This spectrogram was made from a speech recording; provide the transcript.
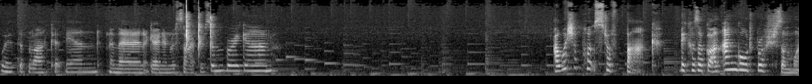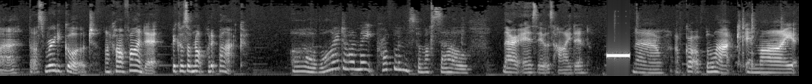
with the black at the end and then going in with Cyprus Umber again. I wish I put stuff back because I've got an angled brush somewhere that's really good. I can't find it because I've not put it back. Oh, why do I make problems for myself? There it is, it was hiding. Now, I've got a black in my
